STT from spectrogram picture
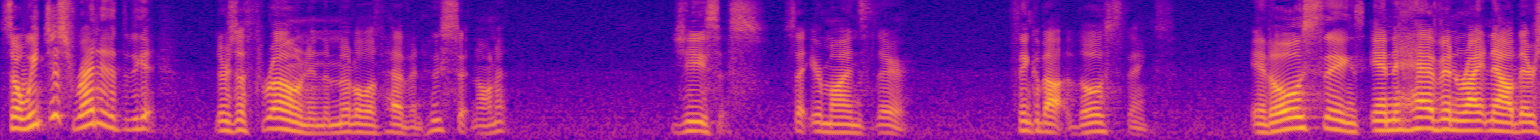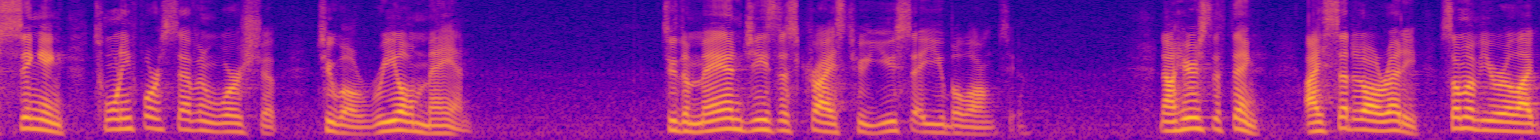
So, we just read it at the beginning. There's a throne in the middle of heaven. Who's sitting on it? Jesus. Set your minds there. Think about those things. In those things in heaven right now, they're singing 24 7 worship to a real man, to the man Jesus Christ who you say you belong to. Now, here's the thing. I said it already. Some of you are like,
